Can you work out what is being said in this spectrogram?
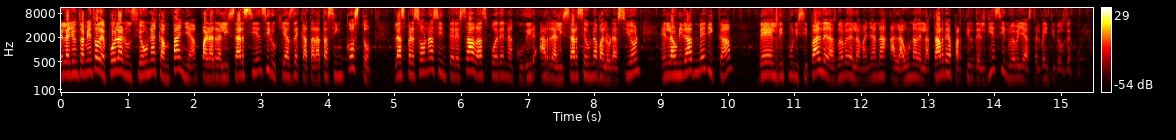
El Ayuntamiento de Puebla anunció una campaña para realizar 100 cirugías de catarata sin costo. Las personas interesadas pueden acudir a realizarse una valoración en la unidad médica del DIF municipal de las 9 de la mañana a la 1 de la tarde a partir del 19 y hasta el 22 de julio.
